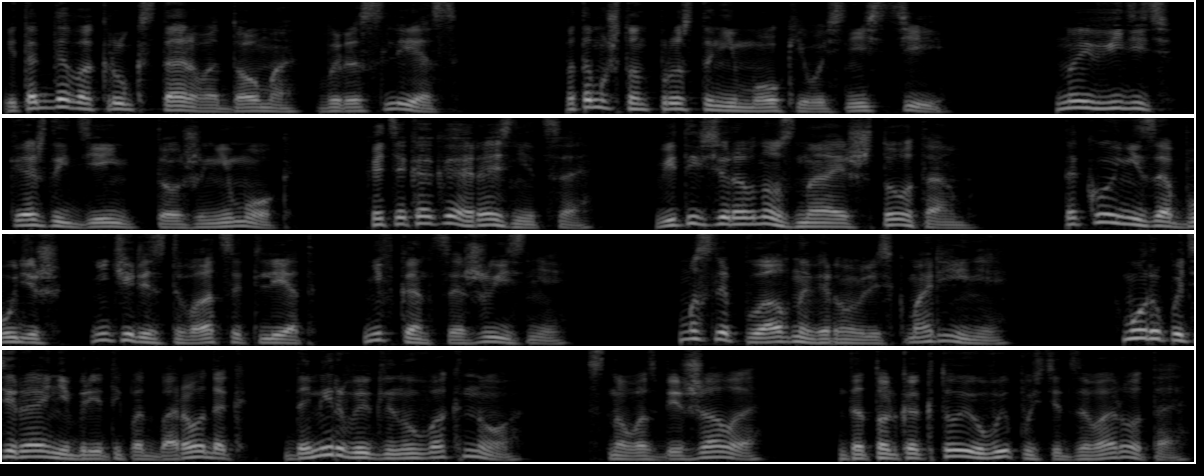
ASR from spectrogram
и тогда вокруг старого дома вырос лес, потому что он просто не мог его снести. Но и видеть каждый день тоже не мог. Хотя какая разница, ведь ты все равно знаешь, что там. Такое не забудешь ни через 20 лет, ни в конце жизни. Мысли плавно вернулись к Марине. Хмуро потирая небритый подбородок, Дамир выглянул в окно. Снова сбежала. Да только кто ее выпустит за ворота?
